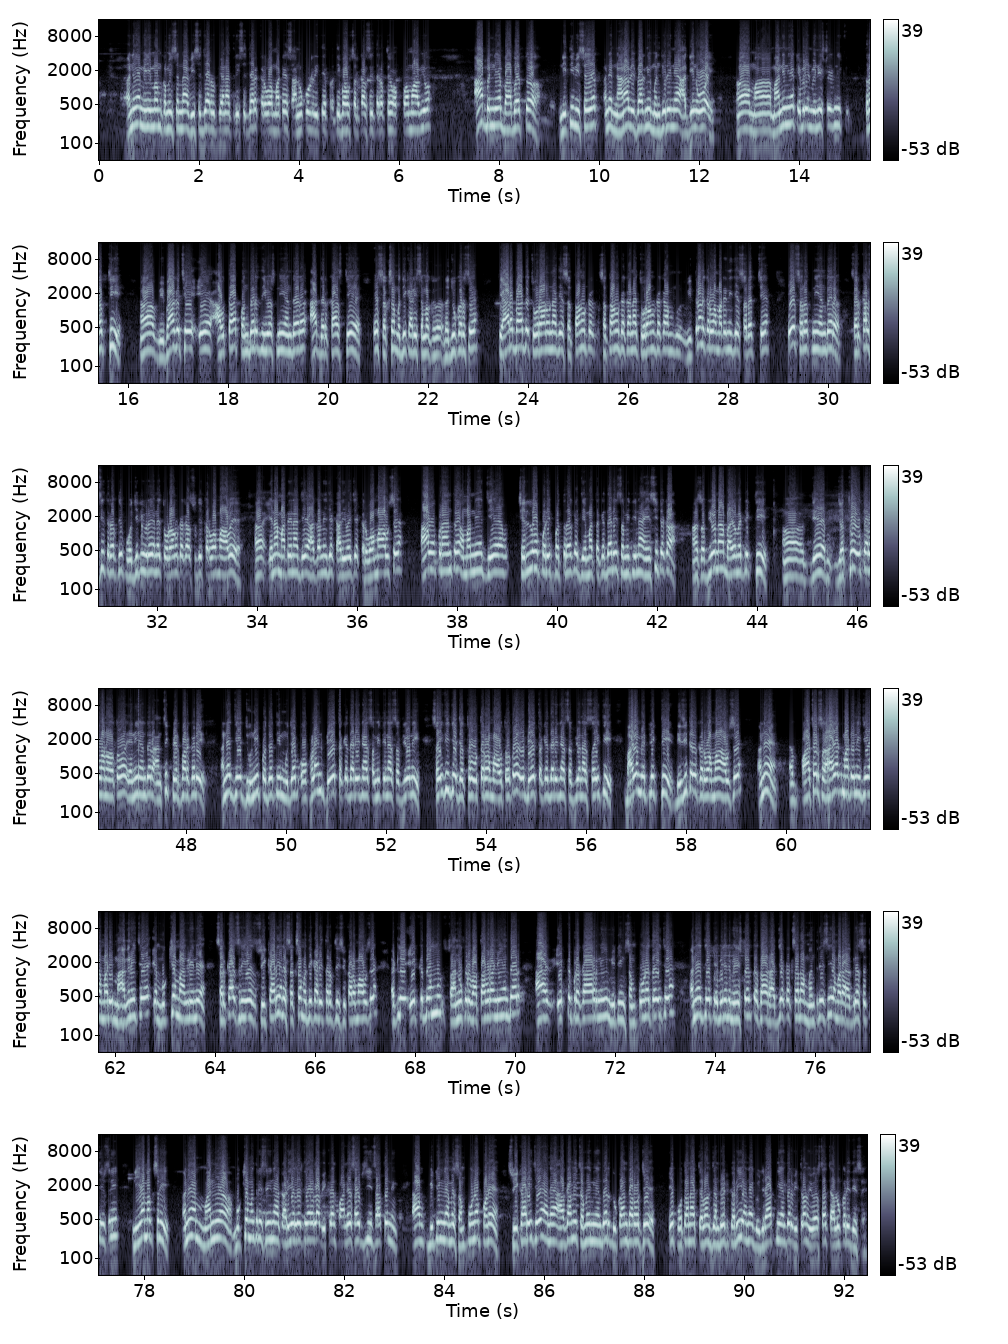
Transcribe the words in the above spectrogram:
અને મિનિમમ કમિશનના વીસ હજાર રૂપિયાના ત્રીસ હજાર કરવા માટે સાનુકૂળ રીતે પ્રતિભાવ સરકારશ્રી તરફથી આપવામાં આવ્યો. આ બંને બાબત નીતિ વિષયક અને નાણાં વિભાગની મંજૂરીને આધીન હોય માનનીય કેબિનેટ મિનિસ્ટરની તરફથી વિભાગ છે એ આવતા પંદર દિવસની અંદર આ દરખાસ્ત છે એ સક્ષમ અધિકારી સમક્ષ રજૂ કરશે. ત્યારબાદ ચોરાણુંના જે સત્તાણું સત્તાણું ટકાના ચોરાણું ટકા વિતરણ કરવા માટેની જે શરત છે એ શરતની અંદર સરકારશ્રી તરફથી પોઝિટિવ રહે અને ચોરાણું ટકા સુધી કરવામાં આવે એના માટેના જે આગળની જે કાર્યવાહી છે કરવામાં આવશે. આ ઉપરાંત અમને જે છેલ્લો પરિપત્ર કે જેમાં તકેદારી સમિતિના એંસી ટકા સભ્યોના બાયોમેટ્રિકથી જે જથ્થો ઉતારવાનો હતો, એની અંદર આંશિક ફેરફાર કરી અને જે જૂની પદ્ધતિ મુજબ ઓફલાઈન બે તકેદારીના સમિતિના સભ્યોની સહીથી જે જથ્થો ઉતારવામાં આવતો હતો, એ બે તકેદારીના સભ્યોના સહીથી બાયોમેટ્રિકથી ડિજિટલ કરવામાં આવશે અને પાછળ સહાયક માટેની જે અમારી માગણી છે, એ મુખ્ય માગણીને સરકારશ્રીએ સ્વીકારી અને સક્ષમ અધિકારી તરફથી સ્વીકારવામાં આવશે. એટલે એકદમ સાનુકૂળ વાતાવરણની અંદર આ એક પ્રકારની મિટિંગ સંપૂર્ણ થઈ છે. અને જે કેબિનેટ મિનિસ્ટર તથા રાજ્ય કક્ષાના મંત્રીશ્રી, અમારા અગ્ર સચિવશ્રી નિયામકશ્રી અને માન્ય મુખ્યમંત્રી શ્રીના કાર્યાલયથી આવેલા વિક્રાંત પાંડે સાહેબજી સાથેની આ મિટિંગને અમે સંપૂર્ણપણે સ્વીકારી છે અને આગામી સમયની અંદર દુકાનદારો છે એ પોતાના ચલણ જનરેટ કરી અને ગુજરાતની અંદર વિતરણ વ્યવસ્થા ચાલુ કરી દેશે.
